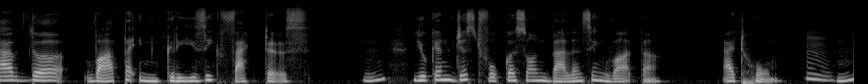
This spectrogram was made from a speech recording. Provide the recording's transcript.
have the vata increasing factors Hmm? you can just focus on balancing vata at home Mm. Hmm?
